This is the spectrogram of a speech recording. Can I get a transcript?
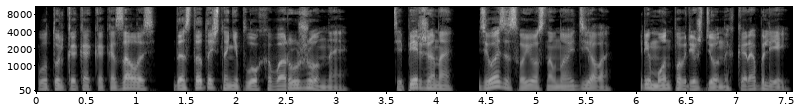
Вот только, как оказалось, достаточно неплохо вооруженная. Теперь же она взялась за свое основное дело – ремонт поврежденных кораблей.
